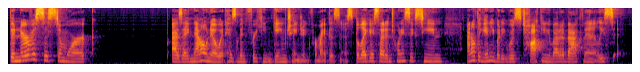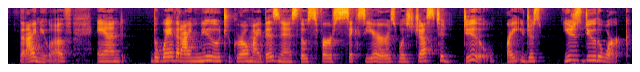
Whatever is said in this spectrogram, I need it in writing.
The nervous system work, as I now know it, has been freaking game changing for my business. But like I said, in 2016, I don't think anybody was talking about it back then, at least that I knew of. And the way that I knew to grow my business those first six years was just to do, right? You just you just do the work.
